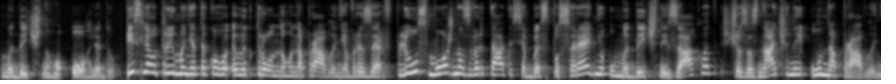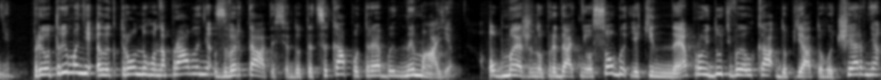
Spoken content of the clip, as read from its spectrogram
медичного огляду. Після отримання такого електронного направлення в резерв плюс можна звертатися безпосередньо у медичний заклад, що зазначений у направленні. При отриманні електронного направлення звертатися до ТЦК потреби немає. Обмежено придатні особи, які не пройдуть ВЛК до 5 червня,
